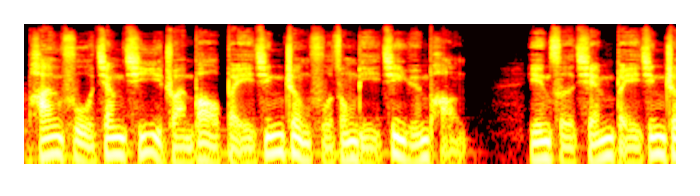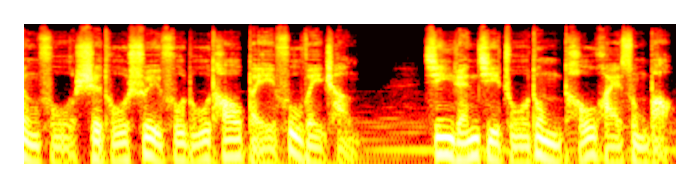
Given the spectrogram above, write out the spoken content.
潘复将其一转报北京政府总理靳云鹏。因此，前北京政府试图说服卢涛北赴未成，金元济主动投怀送抱。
